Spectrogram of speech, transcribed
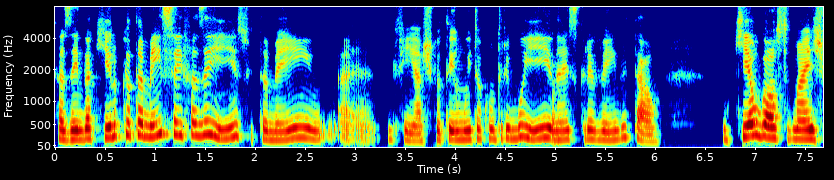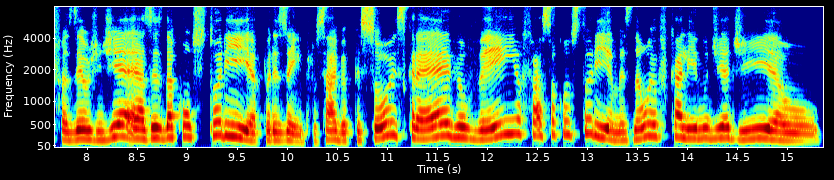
fazendo aquilo porque eu também sei fazer isso e também, é, enfim, acho que eu tenho muito a contribuir, né, escrevendo e tal. o que eu gosto mais de fazer hoje em dia é, às vezes, da consultoria, por exemplo, sabe? A pessoa escreve, eu venho e eu faço a consultoria, mas não eu ficar ali no dia a dia ou,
